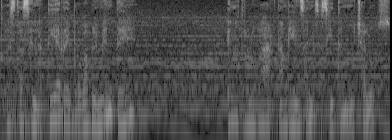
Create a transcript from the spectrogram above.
Tú estás en la Tierra y probablemente en otro lugar también se necesite mucha luz.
